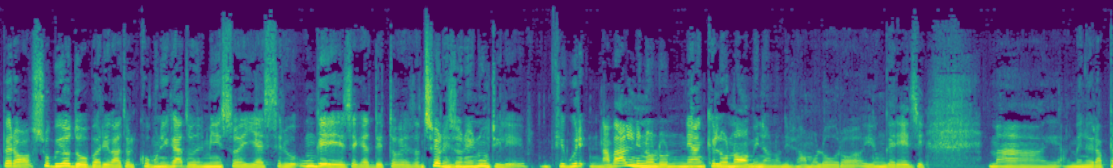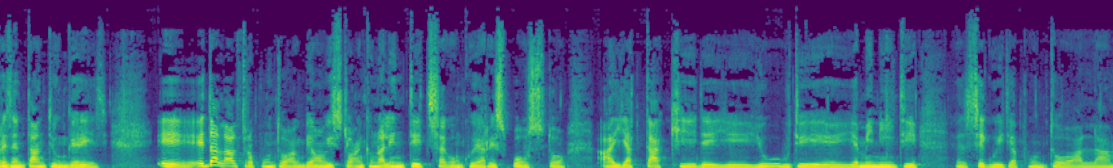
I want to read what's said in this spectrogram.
però subito dopo è arrivato il comunicato del ministro degli esteri ungherese che ha detto che le sanzioni sono inutili, Figuri- Navalny non lo, neanche lo nominano diciamo loro, gli ungheresi ma almeno i rappresentanti ungheresi. E, e, dall'altro appunto abbiamo visto anche una lentezza con cui ha risposto agli attacchi degli Houthi yemeniti eh, seguiti appunto alla,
